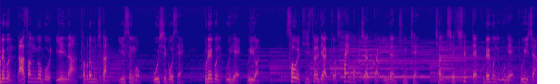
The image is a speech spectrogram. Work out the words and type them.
구례군 나선거구 일나 더불어민주당 이승호 55세 구례군 의회 의원 서울 디지털대학교 사회복지학과 1년 중퇴 전 제7대 구례군 의회 부의장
